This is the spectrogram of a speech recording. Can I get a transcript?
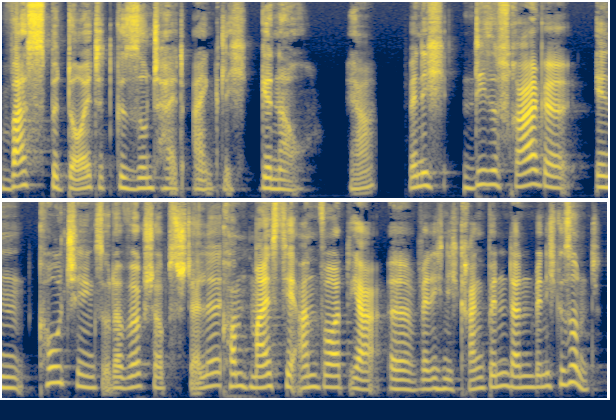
was bedeutet Gesundheit eigentlich genau? Ja, wenn ich diese Frage in Coachings oder Workshops stelle, kommt meist die Antwort, ja, äh, wenn ich nicht krank bin, dann bin ich gesund.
